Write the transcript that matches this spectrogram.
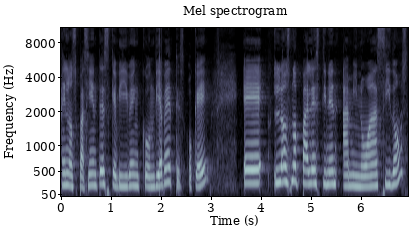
en los pacientes que viven con diabetes, ¿ok? Eh, los nopales tienen aminoácidos,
